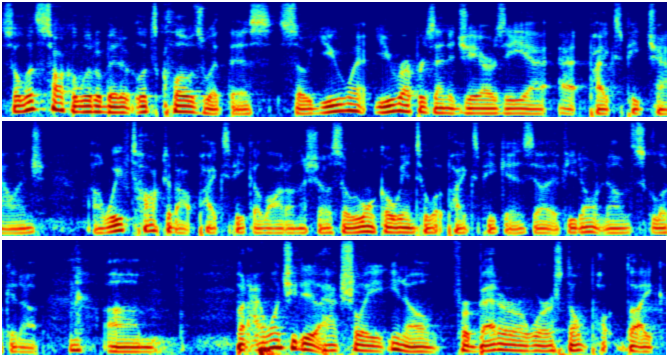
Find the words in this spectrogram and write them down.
So let's talk a little bit. Of, let's close with this. So you went, you represented JRZ at, at Pikes Peak Challenge. Uh, we've talked about Pikes Peak a lot on the show, so we won't go into what Pikes Peak is. Uh, if you don't know, just look it up. Um, but I want you to actually, you know, for better or worse, don't like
